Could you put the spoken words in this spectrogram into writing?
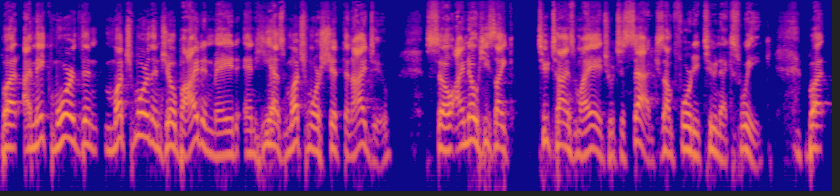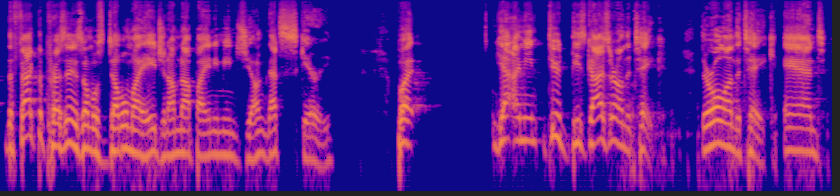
but I make more than much more than Joe Biden made, and he has much more shit than I do. So I know he's like two times my age, which is sad because I'm 42 next week. But the fact the president is almost double my age and I'm not by any means young, that's scary. But yeah, I mean, dude, these guys are on the take. They're all on the take. And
